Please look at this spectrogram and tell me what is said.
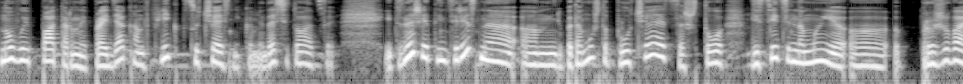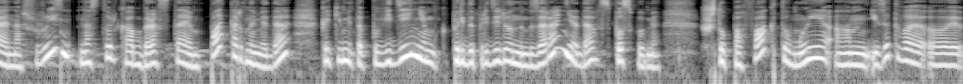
новые паттерны, пройдя конфликт с участниками да, ситуации. И ты знаешь, это интересно, потому что получается, что действительно мы э, проживая нашу жизнь, настолько обрастаем паттернами, да, какими-то поведением предопределенным заранее, да, способами, что по факту мы э, из этого э,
